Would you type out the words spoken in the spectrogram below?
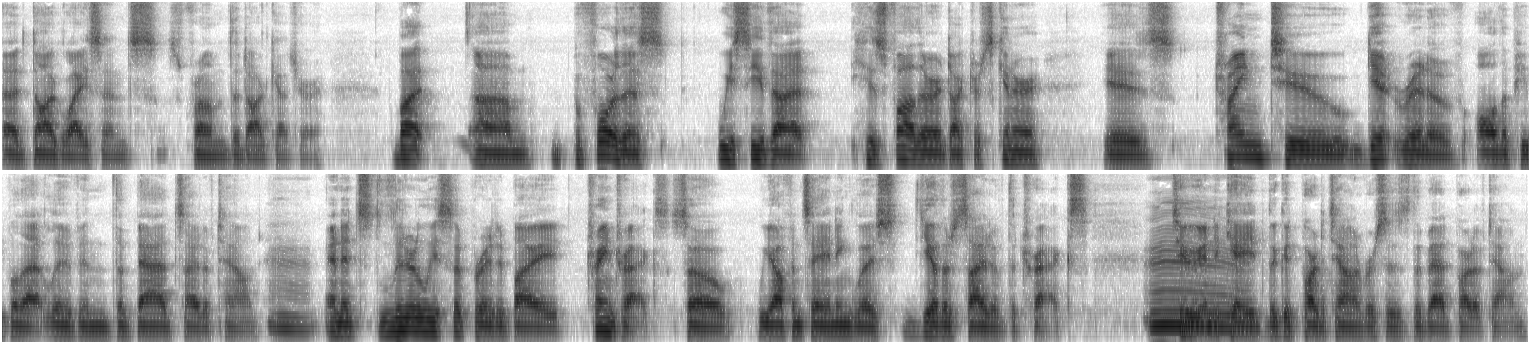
a dog license from the dog catcher. But um, before this, we see that his father, Dr. Skinner, is trying to get rid of all the people that live in the bad side of town. And it's literally separated by train tracks. So we often say in English, the other side of the tracks to indicate the good part of town versus the bad part of town.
